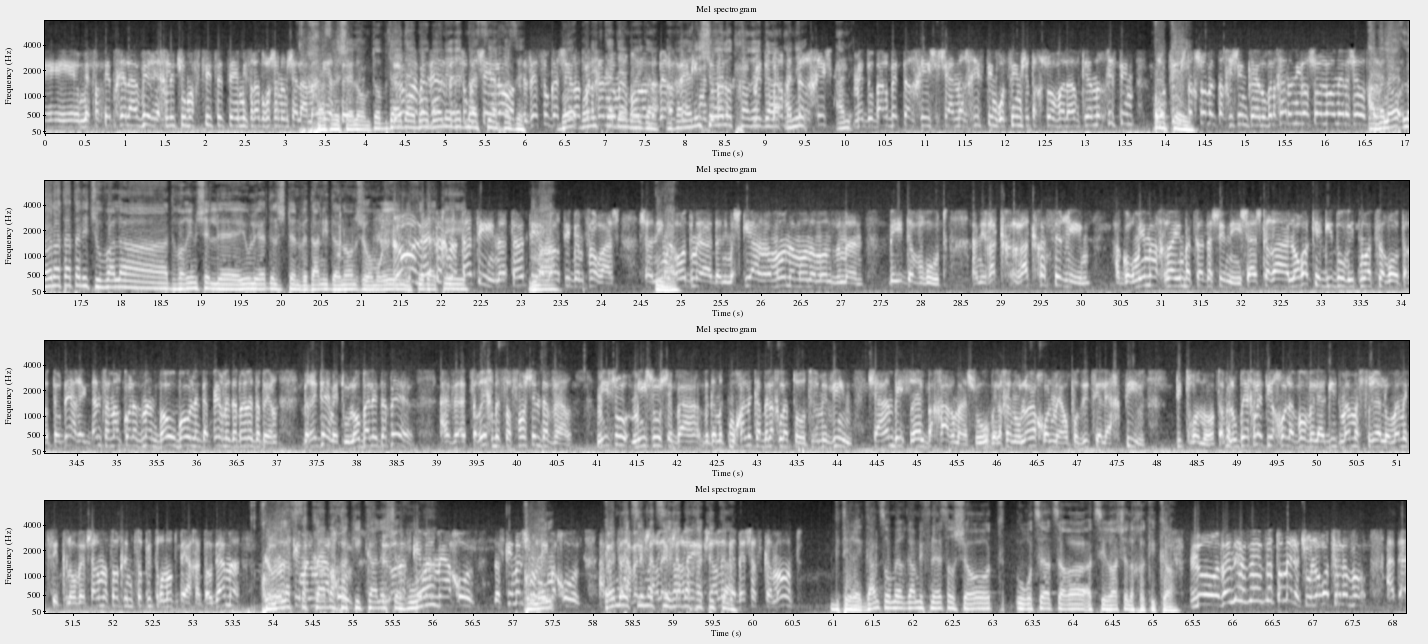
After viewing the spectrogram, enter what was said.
מפקד חיל האוויר יחליט שהוא מפציץ את אה, משרד ראש הממשלה, מה אני חס אעשה? ושלום. טוב, די, לא, די, אבל בוא נרד מהשיח הזה. זה סוג השאלות, בוא נתקדם בוא לא רגע. אבל אני שואל אותך רגע, מדובר אני... בתרחיש- אני- מדובר בתרחיש שאנרכיסטים רוצים שתחשוב עליו, כי אנרכיסטים רוצים אוקיי. שתחשוב על תרחישים כאלו, ולכן אני לא שואל, לא עונה לשאלות אבל. לא, לא נתת לי תשובה לדברים של אה, יולי אדלשטיין ודני דנון שאומרים, לא, לפי להפך, דעתי... נתתי, נתתי, מה? אמרתי במפורש שאני מה? מאוד בעד, אני משקיע המון המון המון זמן בהידברות. אני רק, רק חסרים הגורמים האחראים בצד השני, שאשכרה לא רק יגידו וייתנו הצהרות, אתה יודע, הרי גנץ אמר כל הזמן, בואו, בואו לדבר, לדבר, לדבר. ברגע האמת הוא לא בא לדבר. אז צריך בסופו של דבר מישהו, מישהו שבא וגם מוכן לקבל החלטות ומבין שהעם בישראל בחר משהו, ולכן הוא לא יכול מהאופוזיציה להכתיב פתרונות, אבל הוא בהחלט יכול לבוא ולהגיד מה מפריע לו, מה מציק לו, ואפשר לנסות למצוא פתרונות ביחד. אתה יודע מה? כולל לא הפסקה 100%, בחקיקה לא לשבוע? נסכים על 100%, נסכים על 80%. אבל- הם רוצים עצירה אפשר- בחקיקה. אפשר לגבש הסכמות? תראה, גנץ אומר גם לפני עשר שעות, הוא רוצה הצהרה, עצירה של החקיקה. לא, זאת אומרת שהוא לא רוצה לבוא.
